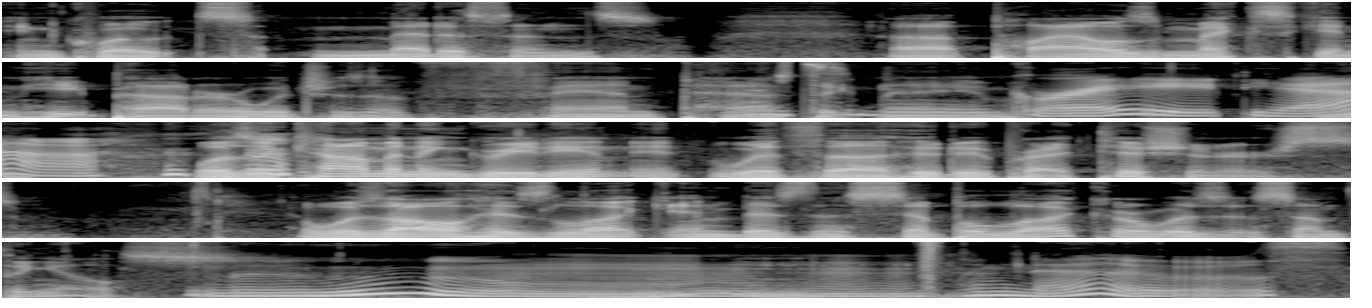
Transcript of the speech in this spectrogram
in quotes, medicines, uh, Plough's Mexican Heat Powder, which is a fantastic That's name, Great. Yeah. was a common ingredient with uh, hoodoo practitioners. Was all his luck in business simple luck, or was it something else? Ooh, who knows?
